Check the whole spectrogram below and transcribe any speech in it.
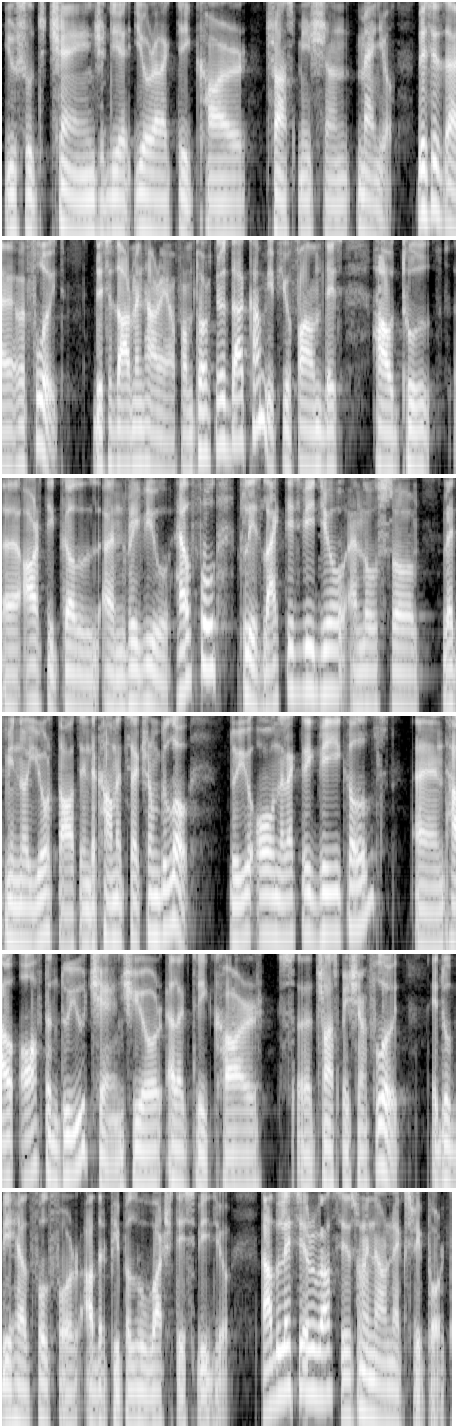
you should change the, your electric car transmission manual. This is a, a fluid. This is Armen Hareyan from TorqueNews.com. If you found this how-to uh, article and review helpful, please like this video and also let me know your thoughts in the comment section below. Do you own electric vehicles? And how often do you change your electric car's uh, transmission fluid? It will be helpful for other people who watch this video. God bless you everyone. See you soon in our next report.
